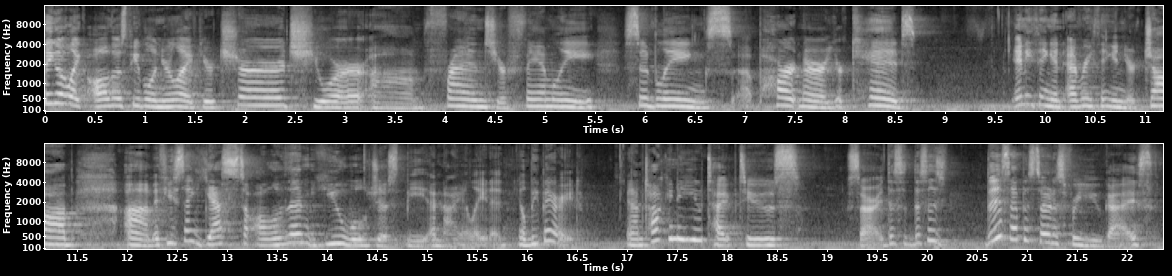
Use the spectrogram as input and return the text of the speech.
think of like all those people in your life your church your um, friends your family siblings partner your kids anything and everything in your job. Um, if you say yes to all of them you will just be annihilated. You'll be buried. And i'm talking to you type 2s sorry this, this is this episode is for you guys.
